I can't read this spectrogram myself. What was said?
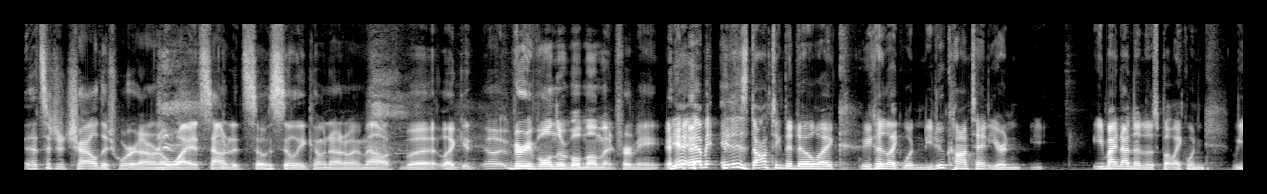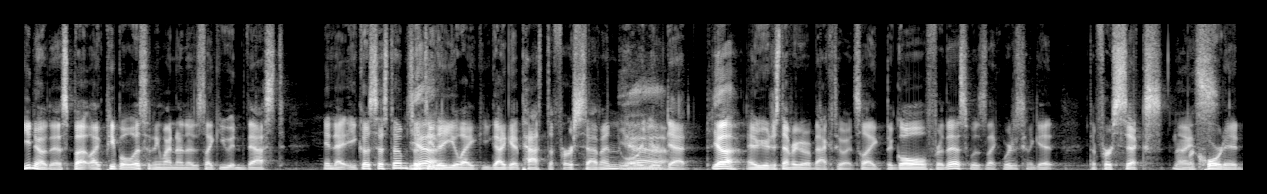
That's such a childish word. I don't know why it sounded so silly coming out of my mouth, but like it, a very vulnerable moment for me. yeah, I mean, it is daunting to know, like, because like when you do content, you're in, you, might not know this, but like when you know this, but like people listening might not know this, like you invest in that ecosystem. So Yeah. it's either you like you got to get past the first seven or you're dead. Yeah. and you're just never going to go back to it. So like the goal for this was like we're just going to get the first six Nice. recorded,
